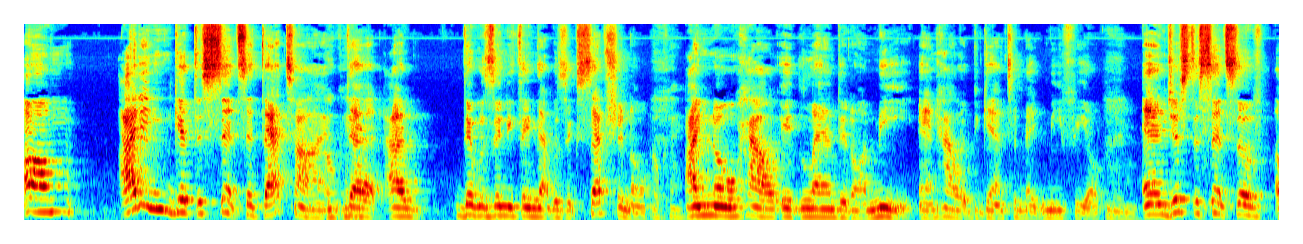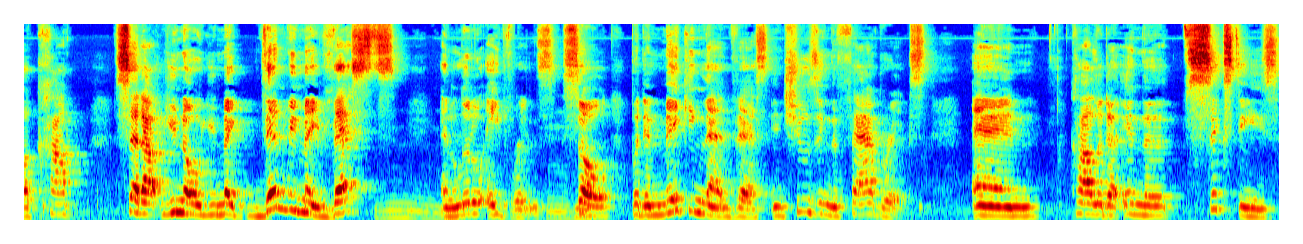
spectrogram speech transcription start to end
Um, I didn't get the sense at that time okay. that I there was anything that was exceptional. Okay. I know how it landed on me and how it began to make me feel. Mm. And just the sense of a comp set out, you know, you make then we made vests mm. and little aprons. Mm-hmm. So, but in making that vest, in choosing the fabrics and it in the 60s,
